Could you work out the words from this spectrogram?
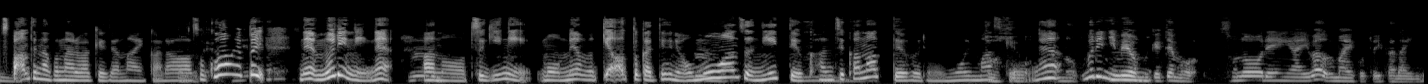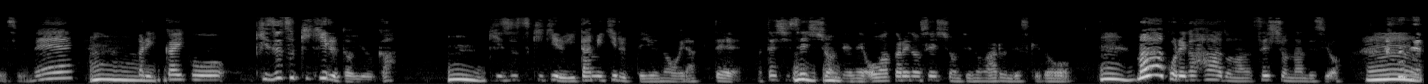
スパンってなくなるわけじゃないから、そこはやっぱりね、無理にね、うんあの、次にもう目を向けようとかっていうふうに思わずにっていう感じかなっていうふうに思いますけどね無理に目を向けても、その恋愛はうまいこといかないんですよね。うん。やっぱり一回こう、傷つききるというか、うん。傷つききる、痛みきるっていうのをやって、私セッションでね、お別れのセッションっていうのがあるんですけど、うん。まあこれがハードなセッションなんですよ。うん。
